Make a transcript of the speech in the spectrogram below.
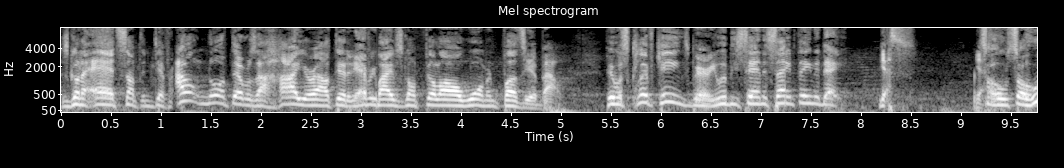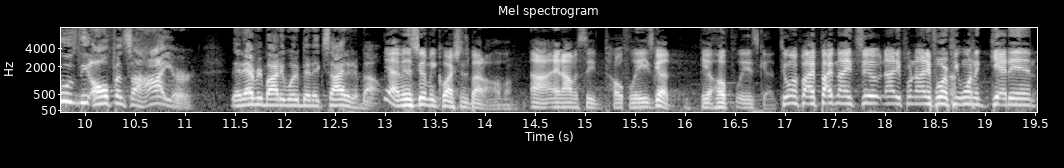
is going to add something different. I don't know if there was a hire out there that everybody was going to feel all warm and fuzzy about. If it was Cliff Kingsbury, we'd be saying the same thing today. Yes. yes. So, so who's the offensive hire that everybody would have been excited about? Yeah, I mean, there's going to be questions about all of them. Uh, and obviously, hopefully, he's good. He, hopefully, he's good. 215 592 9494 if you want to get in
